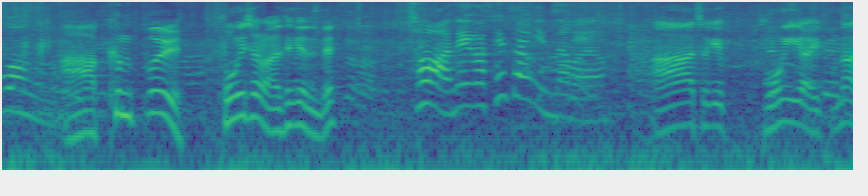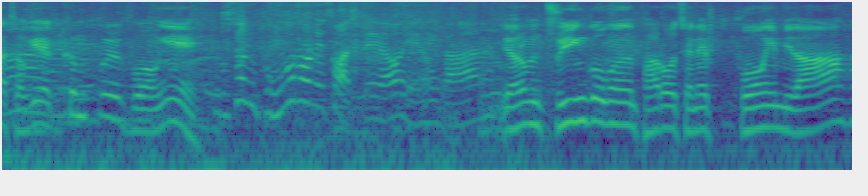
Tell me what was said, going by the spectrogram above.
우엉이. 아큰뿔 부엉이처럼 안 생겼는데? 저 안에가 세 장이 있나 봐요. 아 저기 부엉이가 있구나. 저게 큰 뿔 부엉이. 무슨 동물원에서 왔대요, 얘네가. 여러분 주인공은 바로 쟤네 부엉입니다.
